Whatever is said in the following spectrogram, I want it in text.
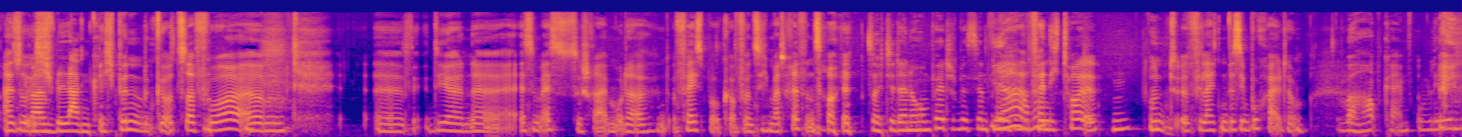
also ich, war ich, blank. ich bin kurz davor, ähm, äh, dir eine SMS zu schreiben oder Facebook, ob wir uns nicht mal treffen sollen. Soll ich dir deine Homepage ein bisschen Ja, fände ich toll. Hm? Und äh, vielleicht ein bisschen Buchhaltung. Überhaupt kein Problem.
